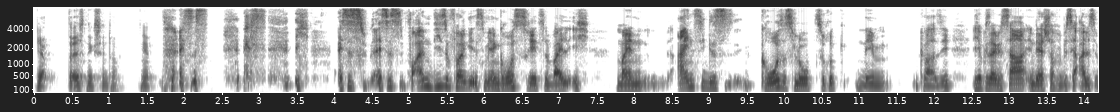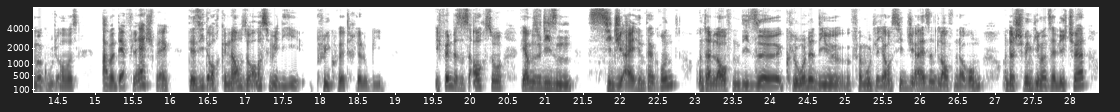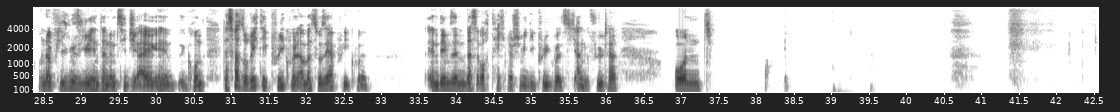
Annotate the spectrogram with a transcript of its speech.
Ja, da ist nichts hinter. Ja. es ist, es, ich, es ist, es ist, vor allem diese Folge ist mir ein großes Rätsel, weil ich mein einziges großes Lob zurücknehmen, quasi. Ich habe gesagt, es sah in der Staffel bisher alles immer gut aus. Aber der Flashback, der sieht auch genauso aus wie die Prequel-Trilogie. Ich finde, das ist auch so, wir haben so diesen CGI-Hintergrund und dann laufen diese Klone, die vermutlich auch CGI sind, laufen da rum und dann schwingt jemand sein Lichtschwert und dann fliegen sie hinter einem CGI-Hintergrund. Das war so richtig Prequel, aber so sehr Prequel. In dem Sinne, dass auch technisch wie die Prequels sich angefühlt hat. Und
